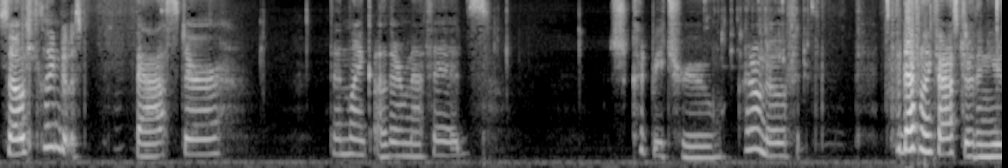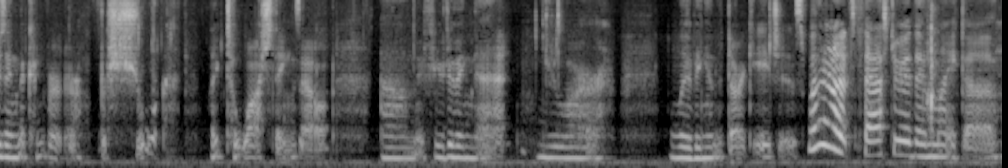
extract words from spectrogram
So he claimed it was faster than like other methods, could be true. I don't know if it's, it's definitely faster than using the converter for sure, like to wash things out. Um, if you're doing that, you are living in the dark ages. Whether or not it's faster than like a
